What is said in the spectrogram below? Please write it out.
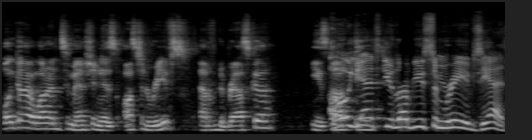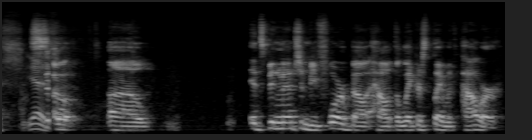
One guy I wanted to mention is Austin Reaves out of Nebraska. He's oh yes, you love you some Reaves. Yes, yes. So uh, it's been mentioned before about how the Lakers play with power,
